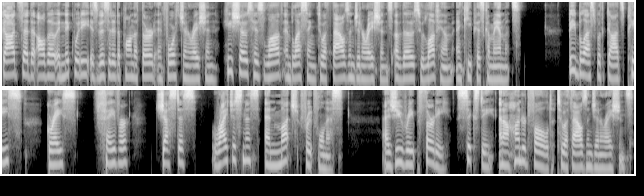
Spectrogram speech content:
God said that although iniquity is visited upon the third and fourth generation, he shows his love and blessing to a thousand generations of those who love him and keep his commandments. Be blessed with God's peace, grace, favor, justice, righteousness, and much fruitfulness as you reap thirty, sixty, and a hundredfold to a thousand generations.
